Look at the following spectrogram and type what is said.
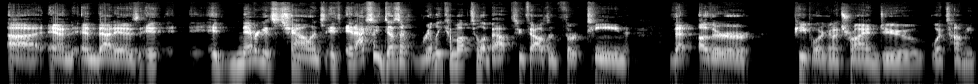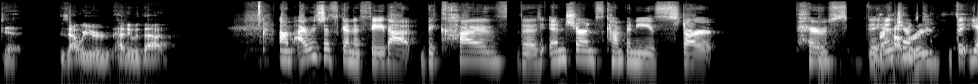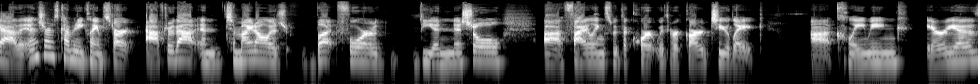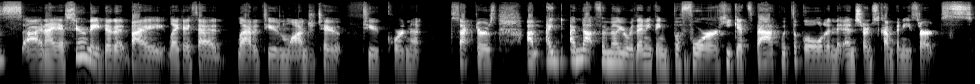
uh, and and that is it. It never gets challenged. It, it actually doesn't really come up till about 2013 that other people are going to try and do what Tommy did. Is that where you're headed with that? Um, I was just going to say that because the insurance companies start post the Recovery? insurance, the, yeah, the insurance company claims start after that, and to my knowledge, but for the initial uh, filings with the court with regard to like uh, claiming areas, uh, and I assume they did it by, like I said, latitude and longitude to coordinate sectors. Um, I, I'm not familiar with anything before he gets back with the gold and the insurance company starts.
